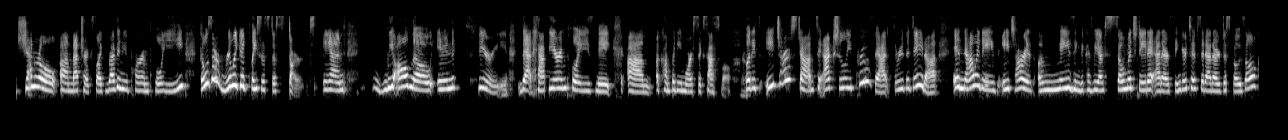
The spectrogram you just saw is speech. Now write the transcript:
general um, metrics like revenue per employee, those are really good places to start. And we all know in theory that happier employees make um, a company more successful. Yeah. but it's hr's job to actually prove that through the data. And nowadays hr is amazing because we have so much data at our fingertips and at our disposal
